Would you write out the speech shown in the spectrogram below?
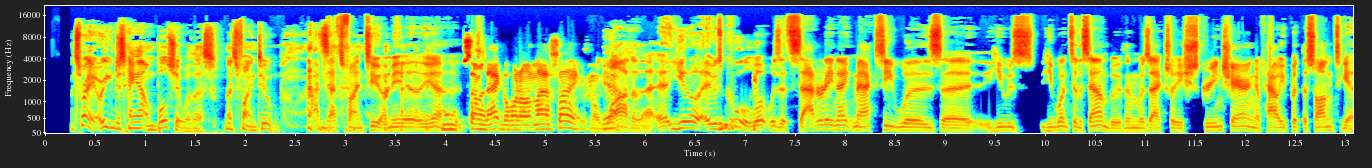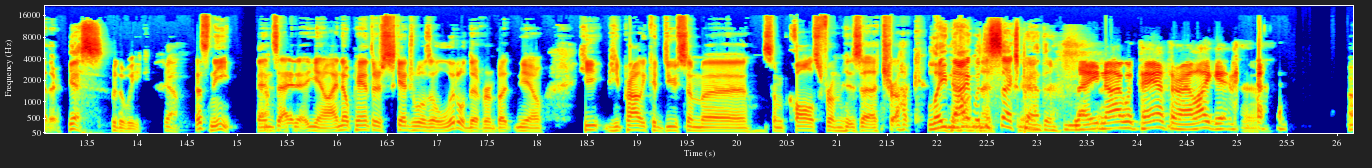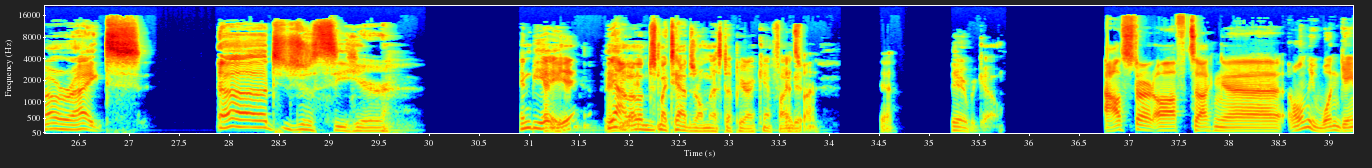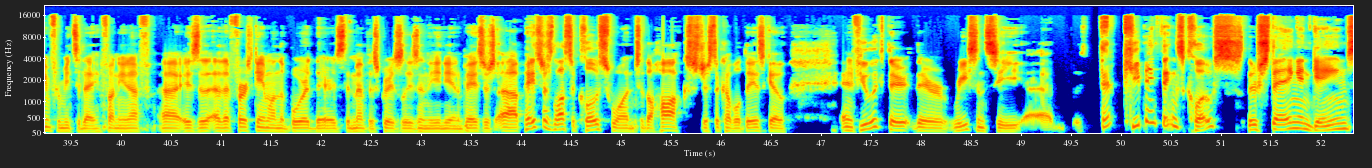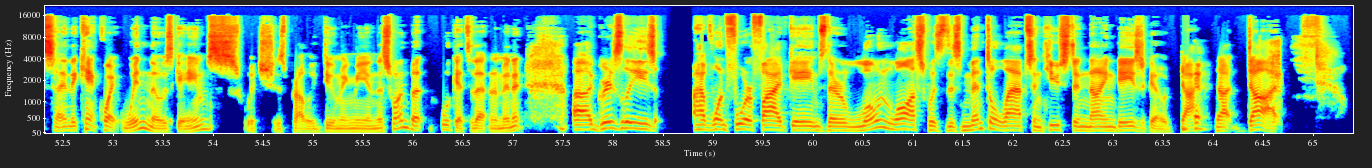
That's right. Or you can just hang out and bullshit with us. That's fine too. That's fine too. I mean, uh, yeah, Some of that going on last night. a Yeah. lot of that. Uh, You know, it was cool. What was it? Saturday night, Maxi was uh, he was he went to the sound booth and was actually screen sharing of how he put the song together yes. for the week. Yeah. that's neat. And so, uh, you know, I know Panthers' schedule is a little different, but you know, he he probably could do some uh some calls from his uh truck. Late night with the Sex yeah. Panther. Late night with Panther. I like it. All right. Uh, just see here. NBA. NBA? Yeah, NBA. Just my tabs are all messed up here. I can't find it. That's it. fine. Yeah. There we go. I'll start off talking. Uh, only one game for me today. Funny enough, uh, is the, the first game on the board. There is the Memphis Grizzlies and the Indiana Pacers. Uh, Pacers lost a close one to the Hawks just a couple of days ago, and if you look at their their recency, uh, they're keeping things close. They're staying in games, and they can't quite win those games, which is probably dooming me in this one. But we'll get to that in a minute. Uh, Grizzlies have won four or five games. Their lone loss was this mental lapse in Houston nine days ago. Dot dot dot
